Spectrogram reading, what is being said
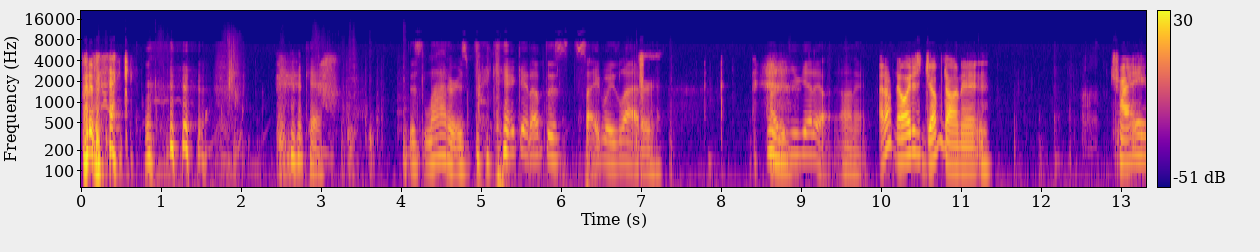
Put it back. okay. This ladder is. I can't get up this sideways ladder. How did you get it on it? I don't know. I just jumped on it. Try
